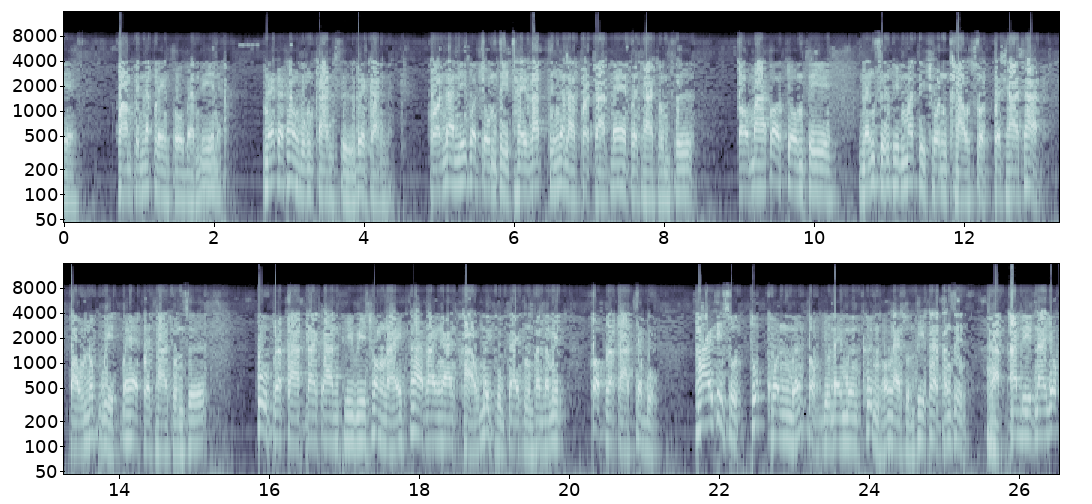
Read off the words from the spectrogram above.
ย์ ความเป็นนักเลงโตแบบนี้เนี่ยแม้กระทั่งวงการสื่อด้วยกันเนี่ยก่อนหน้านี้ก็โจมตีไทยรัฐถึงขนาดประกาศไม่ให้ประชาชนซื้อ ต่อมาก็โจมตีหนังสือพิมพ์มติชนข่าวสดประชาชาติ เป่านกหวีดไม่ให้ประชาชนซื้อ ผู้ประกาศรายการทีวีช่องไหน ถ้ารายงานข่าวไม่ถูกใจกลุ่มพันธมิตร ก็ประกาศจะบุก ท้ายที่สุดทุกคนเหมือนตกอยู่ในเมืองขึ้นของนายสนธิแทบทั้งสิ้นครับอดีตนายก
